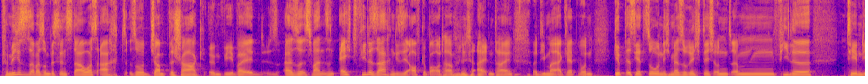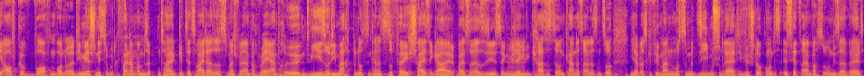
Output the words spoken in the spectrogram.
für mich ist es aber so ein bisschen Star Wars 8, so Jump the Shark irgendwie, weil also es waren sind echt viele Sachen, die sie aufgebaut haben in den alten Teilen, die mal erklärt wurden, gibt es jetzt so nicht mehr so richtig und ähm, viele Themen, die aufgeworfen wurden oder die mir schon nicht so gut gefallen haben am siebten Teil, gibt es jetzt weiter. Also, dass zum Beispiel einfach Ray einfach irgendwie so die Macht benutzen kann. Das ist so völlig scheißegal. Weißt du, also sie ist irgendwie der, die krasseste und kann das alles und so. Und ich habe das Gefühl, man musste mit sieben schon relativ viel schlucken und es ist jetzt einfach so in dieser Welt.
